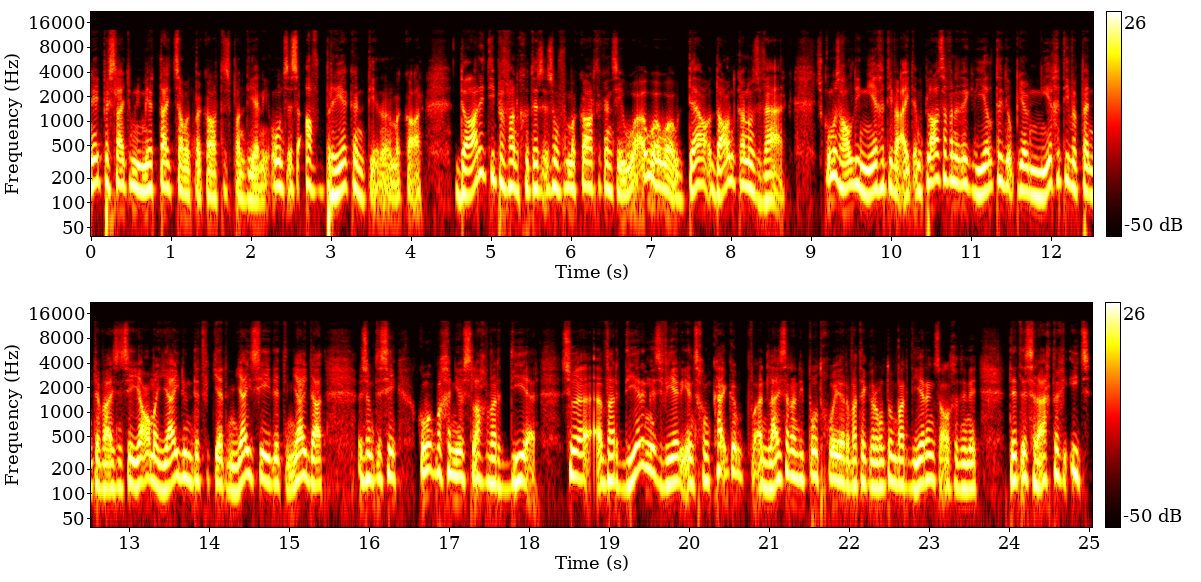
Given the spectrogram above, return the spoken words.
net besluit om nie meer tyd saam met mekaar te spandeer nie. Ons is afbreekend teenoor mekaar. Daardie tipe van goeders is om vir mekaar te kan sê, "Wow, wow, wow, daar dan kan ons werk." So kom ons haal die negatiewe uit in plaas daarvan dat ek die hele tyd op jou negatiewe punte wys en sê, "Ja, maar jy doen dit verkeerd en jy sê dit en jy dat." Is om te sê, "Kom ek begin jou slag waardeer." So 'n waardering is weer eens gaan kyk en luister na die potgooier wat ek rondom waarderings al gedoen het. Dit is regtig iets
